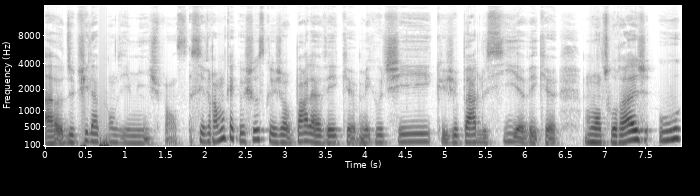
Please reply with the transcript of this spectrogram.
euh, depuis la pandémie, je pense. C'est vraiment quelque chose que j'en parle avec euh, mes coachés, que je parle aussi avec mon entourage, où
